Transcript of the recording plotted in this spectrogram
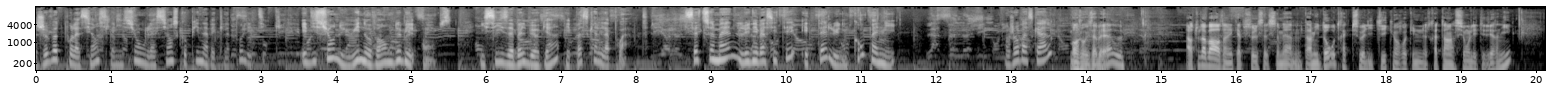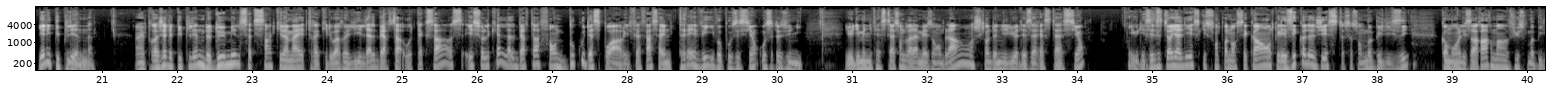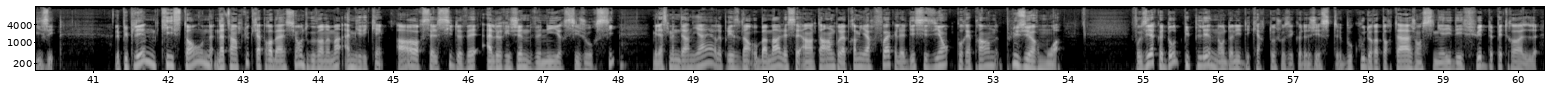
Je vote pour la science, l'émission où la science copine avec la politique. Édition du 8 novembre 2011. Ici Isabelle Burguin et Pascal Lapointe. Cette semaine, l'université est-elle une compagnie? Bonjour Pascal. Bonjour Isabelle. Alors tout d'abord dans les capsules cette semaine, parmi d'autres actualités qui ont retenu notre attention l'été dernier, il y a les pipelines. Un projet de pipeline de 2700 km qui doit relier l'Alberta au Texas et sur lequel l'Alberta fonde beaucoup d'espoir. Il fait face à une très vive opposition aux États-Unis. Il y a eu des manifestations devant la Maison-Blanche qui ont donné lieu à des arrestations. Il y a eu des éditorialistes qui se sont prononcés contre et les écologistes se sont mobilisés comme on les a rarement vus se mobiliser. Le pipeline Keystone n'attend plus que l'approbation du gouvernement américain. Or, celle-ci devait à l'origine venir ces jours-ci, mais la semaine dernière, le président Obama laissait entendre pour la première fois que la décision pourrait prendre plusieurs mois. Il faut dire que d'autres pipelines ont donné des cartouches aux écologistes. Beaucoup de reportages ont signalé des fuites de pétrole.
